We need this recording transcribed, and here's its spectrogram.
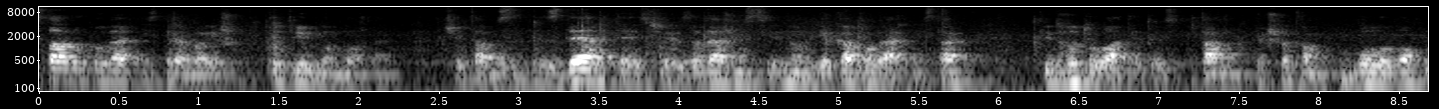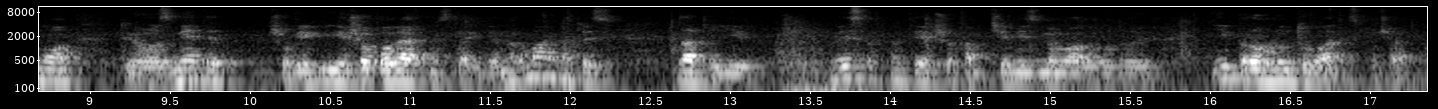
Стару поверхність треба, якщо потрібно, можна чи там здерти, чи в залежності, ну, яка поверхність, так? Підготувати. Тобто там, якщо там було вапно, то його змити, щоб якщо поверхність так йде нормально, тобто дати її висохнути, якщо там чимось змивали водою, і прогрунтувати спочатку.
